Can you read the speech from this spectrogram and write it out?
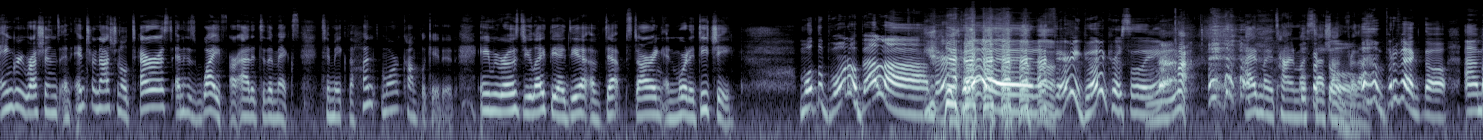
angry Russians, an international terrorist, and his wife are added to the mix to make the hunt more complicated. Amy Rose, do you like the idea of Depp starring in Mortadecai? Molto buono, Bella. Very good. Very good, Chrisley. I had my Italian mustache on for that. Perfecto. Um,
